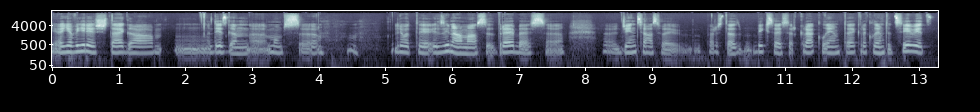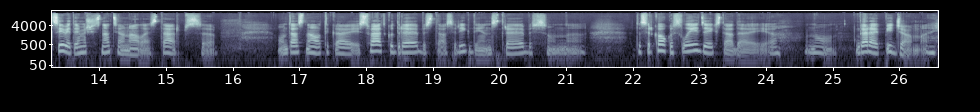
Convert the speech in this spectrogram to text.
ja, ja vīrieši staigā mm, diezgan mums ļoti zināmās drēbēs, džinsās vai parastās biksēs ar krekliem, tēkrakliem, tad sieviet, sievietēm ir šis nacionālais tērps. Un tās nav tikai svētku drēbes, tās ir ikdienas drēbes, un tas ir kaut kas līdzīgs tādai, nu, garai pidžāmai.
